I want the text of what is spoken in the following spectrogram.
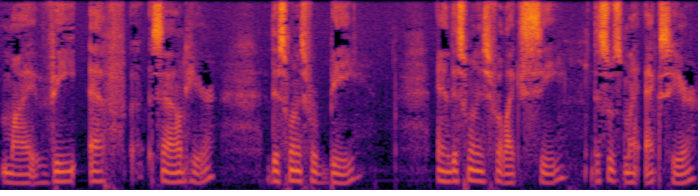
my VF sound here. This one is for B, and this one is for like C. This was my X here,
